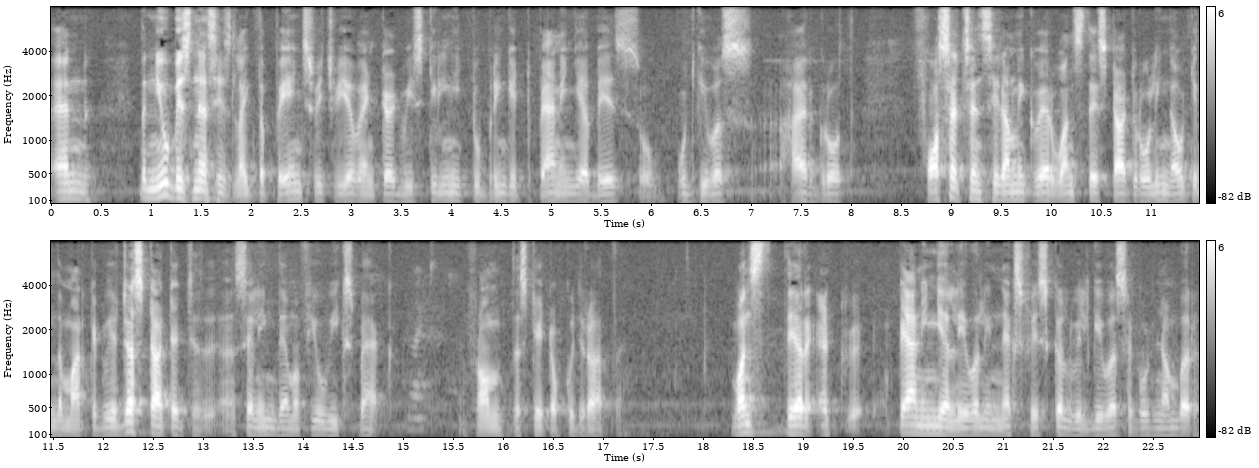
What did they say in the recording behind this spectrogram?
And the new businesses like the paints which we have entered, we still need to bring it to pan-India base, so would give us uh, higher growth. Faucets and ceramic where once they start rolling out in the market, we have just started uh, selling them a few weeks back from the state of Gujarat. Once they are at pan-India level in next fiscal will give us a good number.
